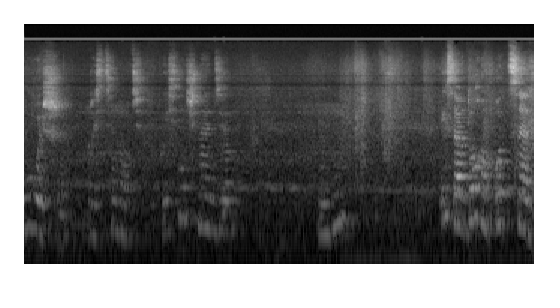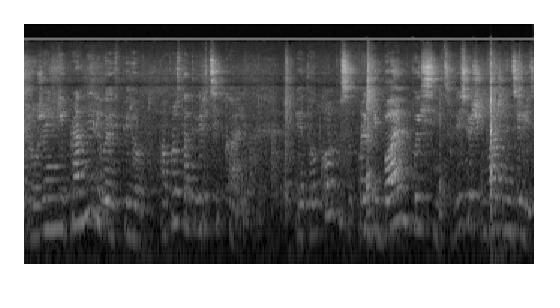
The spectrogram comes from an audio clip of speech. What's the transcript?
больше растянуть поясничный отдел. Угу. И со вдохом от центра, уже не проныривая вперед, а просто от вертикали этого корпуса прогибаем поясницу. Здесь очень важно делить.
